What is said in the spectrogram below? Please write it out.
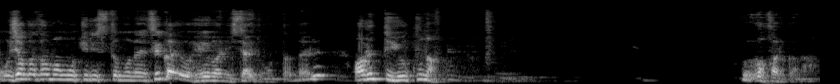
ー、お釈迦様もキリストもね、世界を平和にしたいと思ったんだよね。あれって欲なの。わかるかな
